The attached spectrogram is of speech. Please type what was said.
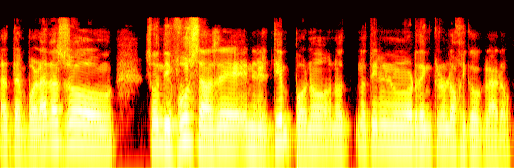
Las temporadas son, son difusas eh, en el tiempo, no, no, no tienen un orden cronológico claro.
